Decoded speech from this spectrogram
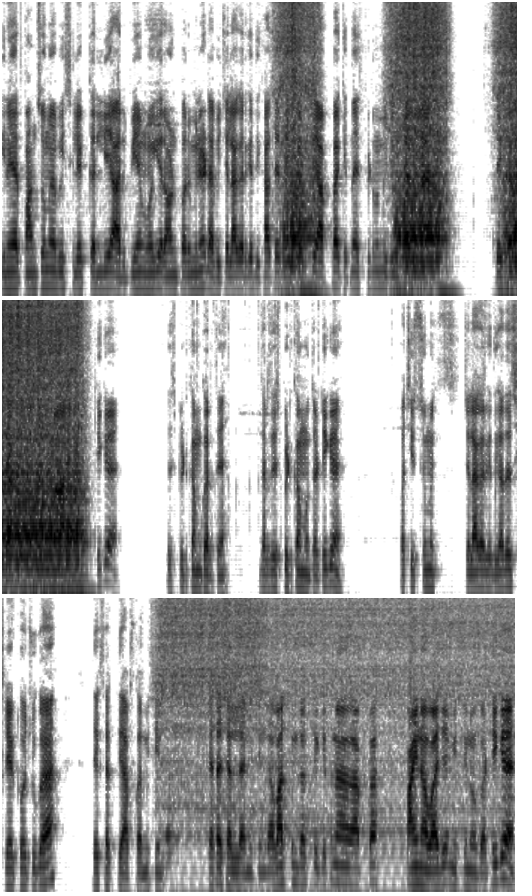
तीन हज़ार पाँच सौ में अभी सिलेक्ट कर लिया, आर पी एम हो गया, राउंड पर मिनट। अभी चला करके दिखाते हैं, देख सकते हैं आपका कितना स्पीड में मशीन चल रहा है। देख सकते आपको समझ में आ रहा होगा, ठीक है? स्पीड कम करते हैं, इधर से स्पीड कम होता है, ठीक है? पच्चीस सौ में चला करके दिखाते सिलेक्ट हो चुका है। देख सकते हैं आपका मशीन कैसा चल रहा है मशीन का। आवाज़ सुन सकते कितना आपका फाइन आवाज़ है मशीनों का, ठीक है?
